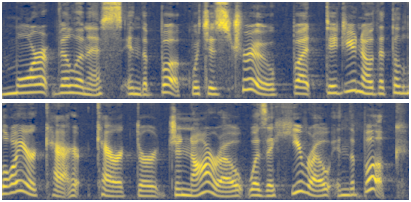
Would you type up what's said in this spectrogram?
more villainous in the book, which is true, but did you know that the lawyer char- character, Gennaro, was a hero in the book?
